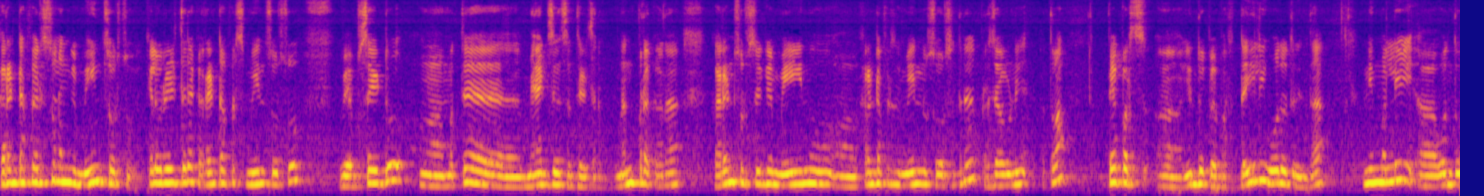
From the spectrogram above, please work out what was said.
ಕರೆಂಟ್ ಅಫೇರ್ಸು ನಮಗೆ ಮೇನ್ ಸೋರ್ಸು ಕೆಲವರು ಹೇಳ್ತಾರೆ current affairs main source website ಮತ್ತು ಮ್ಯಾಗ್ಝಿನ್ಸ್ ಅಂತ ಹೇಳ್ತಾರೆ. ನನ್ನ ಪ್ರಕಾರ ಕರೆಂಟ್ ಸೋರ್ಸಿಗೆ main current affairs main source ಅಂದರೆ ಪ್ರಜಾವಾಣಿ ಅಥವಾ ಪೇಪರ್ಸ್ ಹಿಂದೂ ಪೇಪರ್ಸ್ ಡೈಲಿ ಓದೋದ್ರಿಂದ ನಿಮ್ಮಲ್ಲಿ ಒಂದು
